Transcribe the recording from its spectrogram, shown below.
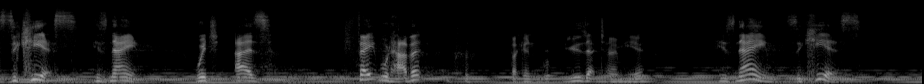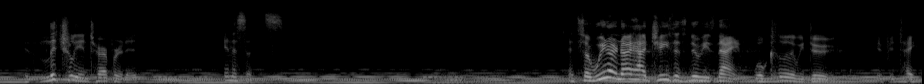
Zacchaeus, his name, which, as fate would have it, if I can use that term here, his name, Zacchaeus, is literally interpreted innocence. And so we don't know how Jesus knew his name. Well, clearly we do, if you take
